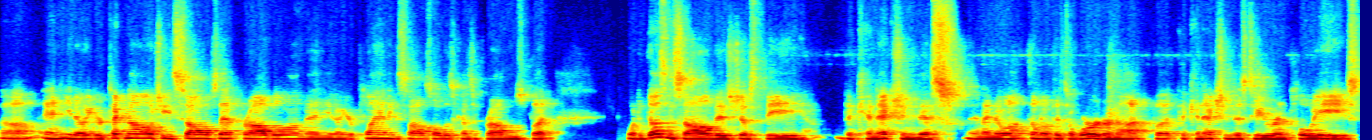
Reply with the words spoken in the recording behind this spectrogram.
Um, and you know, your technology solves that problem, and you know, your planning solves all those kinds of problems. But what it doesn't solve is just the the connectionness, and I know I don't know if it's a word or not, but the connectionness to your employees.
